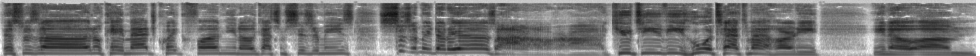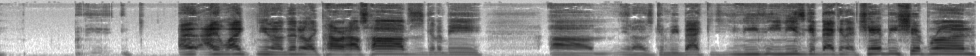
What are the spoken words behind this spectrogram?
This was uh, an okay match, quick, fun. You know, got some scissor me's. Scissor me, Daddy Ass. Ah, QTV. Who attacked Matt Hardy? You know, um, I, I like, you know, then they're like Powerhouse Hobbs is going to be, um, you know, is going to be back. He needs, he needs to get back in that championship run.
